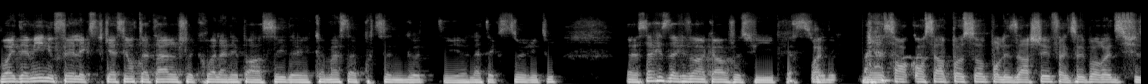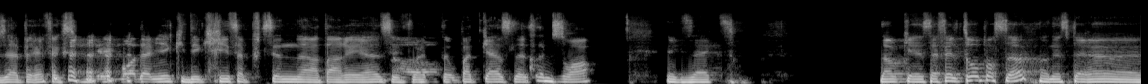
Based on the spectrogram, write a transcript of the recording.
Oui, Damien nous fait l'explication totale, je crois, l'année passée de comment sa poutine goûte et euh, la texture et tout. Euh, ça risque d'arriver encore, je suis persuadé. Mais si on ne conserve pas ça pour les archives, fait que tu pas rediffuser après. Fait que si vous voir Damien qui décrit sa poutine en temps réel, c'est oh. au podcast le samedi soir. Exact. Donc, euh, ça fait le tour pour ça, en espérant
